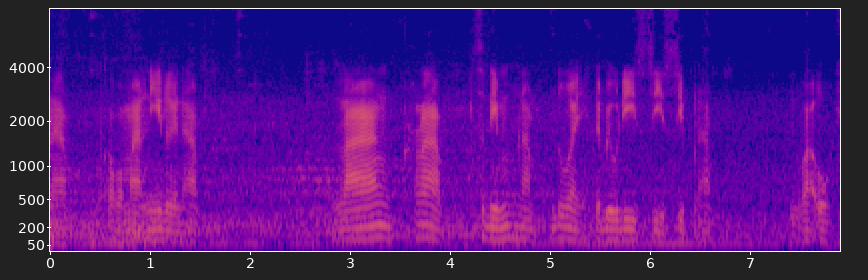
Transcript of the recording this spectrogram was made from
นะครับ ก็ประมาณนี้เลยนะครับ ล้างคราบสนิมนะครับด้วย WD 40นะครับือว่าโอเค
